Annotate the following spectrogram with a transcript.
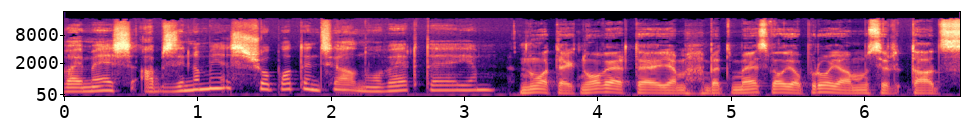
Vai mēs apzināmies šo potenciālu, novērtējam? Noteikti novērtējam, bet mēs vēl joprojām mums ir tāds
